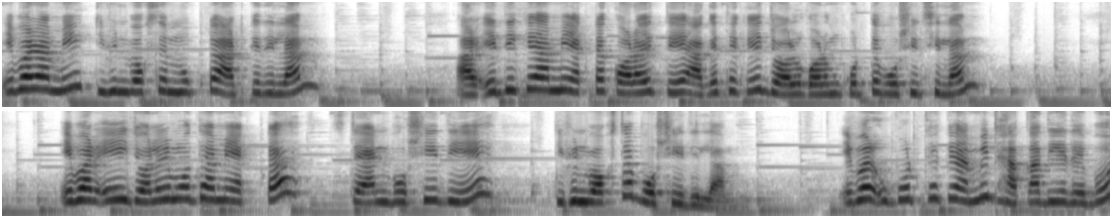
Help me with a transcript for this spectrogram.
এবার আমি টিফিন বক্সের মুখটা আটকে দিলাম। আর এদিকে আমি একটা কড়াইতে আগে থেকে জল গরম করতে বসিয়েছিলাম এবার এই জলের মধ্যে আমি একটা স্ট্যান্ড বসিয়ে দিয়ে টিফিন বক্সটা বসিয়ে দিলাম। এবার উপর থেকে আমি ঢাকা দিয়ে দেব।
